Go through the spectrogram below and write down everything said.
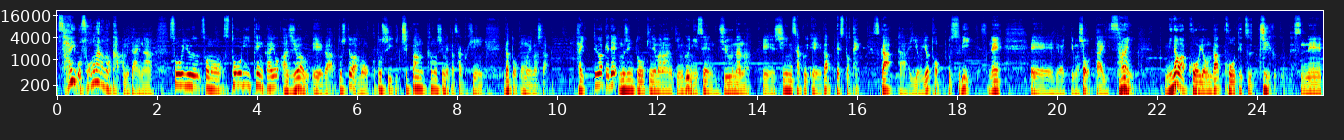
最後そうなるのかみたいな、そういうそのストーリー展開を味わう映画としてはもう今年一番楽しめた作品だと思いました。はい。というわけで、無人島キネマランキング2017、えー、新作映画ベスト10ですが、いよいよトップ3ですね。えー、では行ってみましょう。第3位。皆はこう呼んだ鋼鉄ジグですね。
